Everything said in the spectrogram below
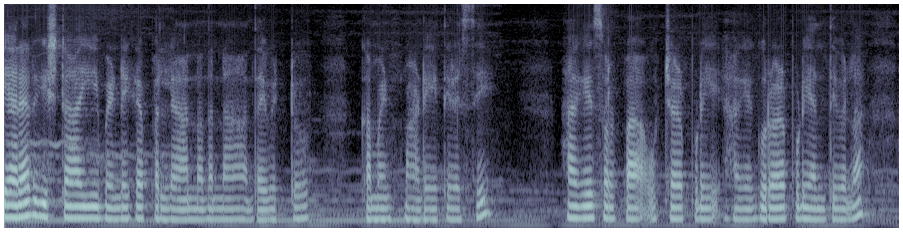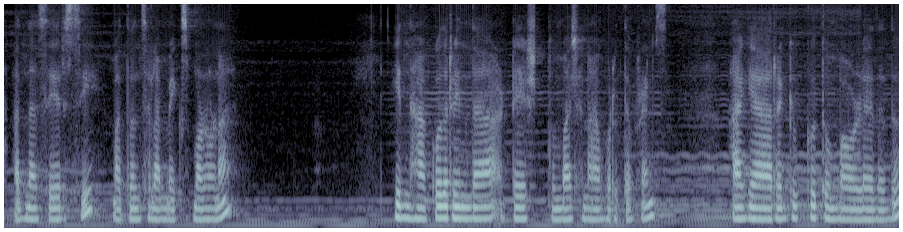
ಯಾರ್ಯಾರಿಗಿಷ್ಟ ಈ ಬೆಂಡೆಕಾಯಿ ಪಲ್ಯ ಅನ್ನೋದನ್ನು ದಯವಿಟ್ಟು ಕಮೆಂಟ್ ಮಾಡಿ ತಿಳಿಸಿ. ಹಾಗೆ ಸ್ವಲ್ಪ ಹುಚ್ಚಳ ಪುಡಿ ಹಾಗೆ ಗುರಳ ಪುಡಿ ಅಂತೀವಲ್ಲ, ಅದನ್ನ ಸೇರಿಸಿ ಮತ್ತೊಂದು ಸಲ ಮಿಕ್ಸ್ ಮಾಡೋಣ. ಇದನ್ನ ಹಾಕೋದ್ರಿಂದ ಟೇಸ್ಟ್ ತುಂಬ ಚೆನ್ನಾಗಿ ಬರುತ್ತೆ ಫ್ರೆಂಡ್ಸ್. ಹಾಗೆ ಆರೋಗ್ಯಕ್ಕೂ ತುಂಬ ಒಳ್ಳೆಯದದು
